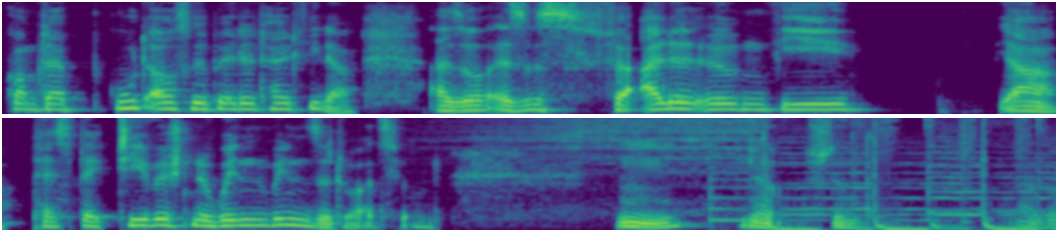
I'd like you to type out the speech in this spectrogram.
kommt er gut ausgebildet halt wieder. Also es ist für alle irgendwie ja perspektivisch eine Win-Win-Situation. Mhm. Ja, stimmt. Also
